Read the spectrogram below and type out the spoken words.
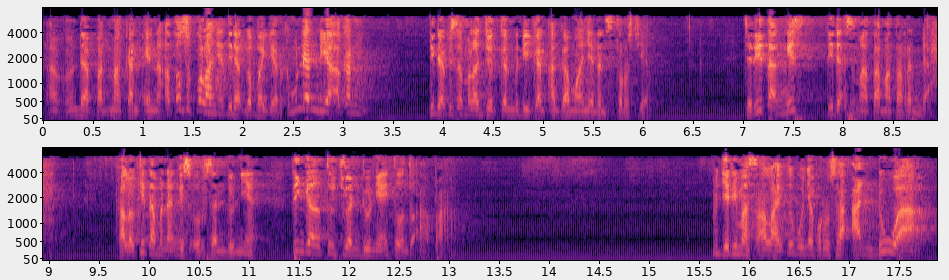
uh, dapat makan enak atau sekolahnya tidak kebayar. Kemudian dia akan tidak bisa melanjutkan pendidikan agamanya dan seterusnya. Jadi tangis tidak semata-mata rendah. Kalau kita menangis urusan dunia, tinggal tujuan dunia itu untuk apa? Menjadi masalah itu punya perusahaan dua.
